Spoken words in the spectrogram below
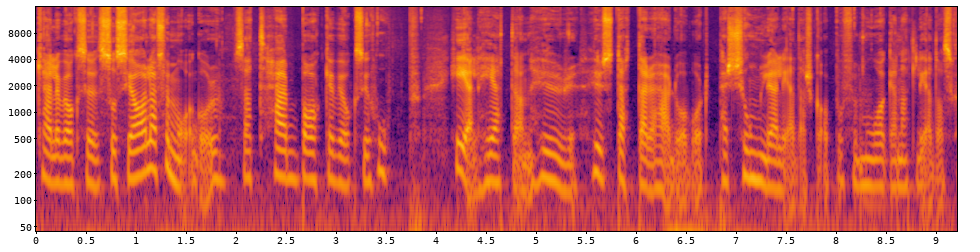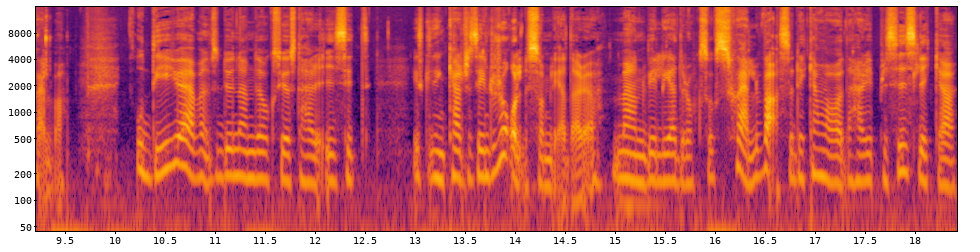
kallar vi också sociala förmågor. Så att här bakar vi också ihop helheten. Hur, hur stöttar det här då vårt personliga ledarskap och förmågan att leda oss själva? Och det är ju även, du nämnde också just det här i sitt i sin, kanske sin roll som ledare men vi leder också oss själva så det kan vara, det här är precis lika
